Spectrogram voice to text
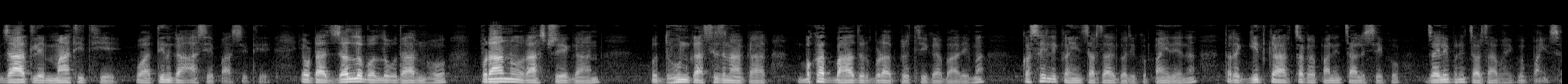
जातले माथि थिए वा तिनका आसेपासे थिए। एउटा जल्दो बल्दो उदाहरण हो पुरानो राष्ट्रिय गानको धुनका सृजनाकार बखत बहादुर बुढा पृथ्वीका बारेमा कसैले कहीँ चर्चा गरेको पाइँदैन तर गीतकार चक्रपानी चालिसेको जहिले पनि चर्चा भएको पाइन्छ।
